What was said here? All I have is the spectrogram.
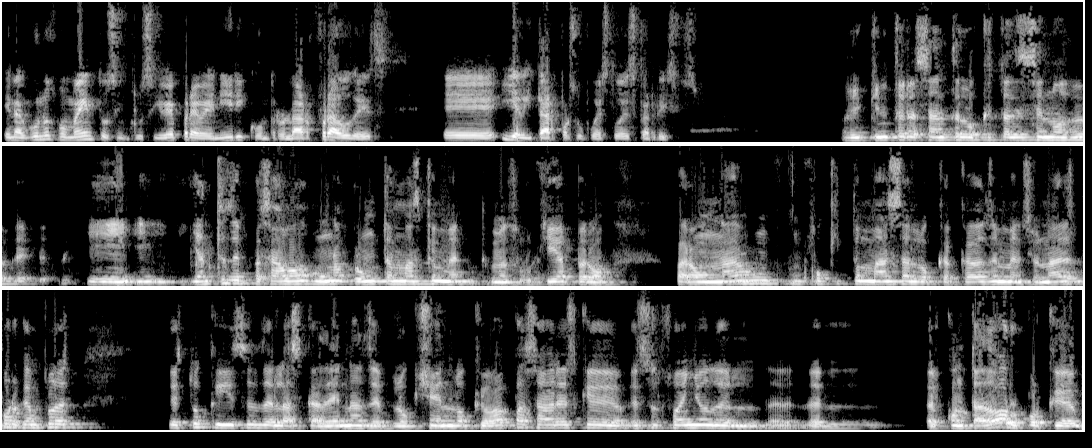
en algunos momentos inclusive prevenir y controlar fraudes eh, y evitar, por supuesto, desperdicios. Ay, qué interesante lo que estás diciendo. Y, antes de pasar una pregunta más que me, que me surgía, pero para unar un, poquito más a lo que acabas de mencionar, es por ejemplo esto que dices de las cadenas de blockchain. Lo que va a pasar es que es el sueño del, del, contador, porque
